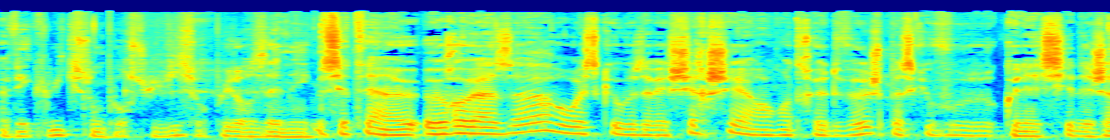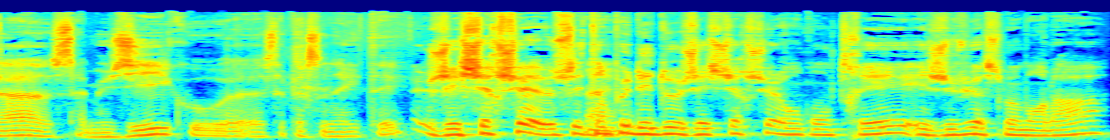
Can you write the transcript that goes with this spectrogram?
avec lui qui sont poursuivies sur plusieurs années. C'était un heureux hasard ou est-ce que vous avez cherché à rencontrer Edveuge parce que vous connaissiez déjà sa musique ou euh, sa personnalité? J'ai cherché, c'est un peu des deux. J'ai cherché à le rencontrer et j'ai vu à ce moment-là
